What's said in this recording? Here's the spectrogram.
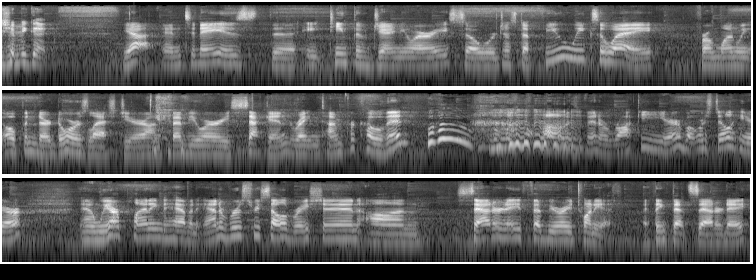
should be good. Yeah, and today is the 18th of January, so we're just a few weeks away from when we opened our doors last year on February 2nd, right in time for COVID. Woohoo! um, it's been a rocky year, but we're still here. And we are planning to have an anniversary celebration on Saturday, February 20th. I think that's Saturday,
